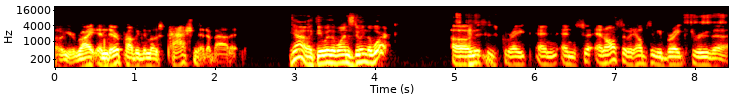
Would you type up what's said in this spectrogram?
Oh, you're right. And they're probably the most passionate about it. Yeah, like they were the ones doing the work. Oh, And- this is great. And and so, and also it helps me break through the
